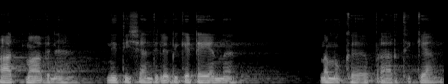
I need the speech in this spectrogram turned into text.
ആത്മാവിന് നിത്യശാന്തി ലഭിക്കട്ടെ എന്ന് നമുക്ക് പ്രാർത്ഥിക്കാം.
